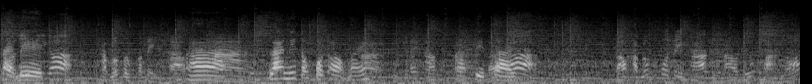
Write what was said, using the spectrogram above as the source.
แต่เบรกตอนนี้ก็ ขับรถปกติครับอ่าและอันนี้ต้องกดออกไหม อ่าปิดก็ได้ครับอ่าปิดไป แล้วก็เราขับรถปกติครับเดี๋ยวเราเลี้ยวขวาเนาะ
